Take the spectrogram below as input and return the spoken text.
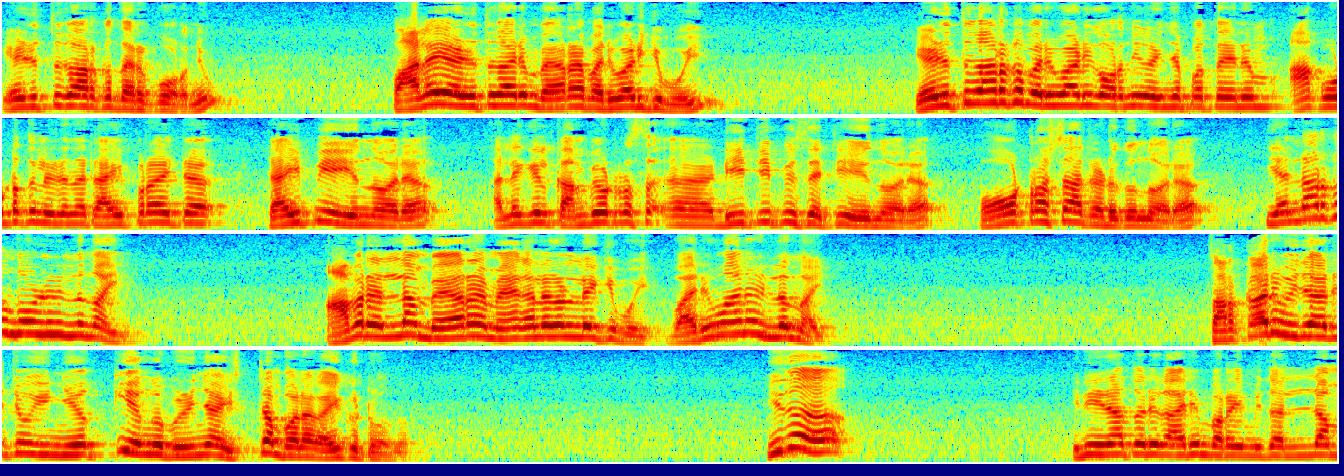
എഴുത്തുകാർക്ക് തിരക്ക് കുറഞ്ഞു. പല എഴുത്തുകാരും വേറെ പരിപാടിക്ക് പോയി. എഴുത്തുകാർക്ക് പരിപാടി കുറഞ്ഞു കഴിഞ്ഞപ്പോഴത്തേനും ആ കൂട്ടത്തിലിരുന്ന ടൈപ്പ് റൈറ്റ് ടൈപ്പ് ചെയ്യുന്നവർ അല്ലെങ്കിൽ computer D T P set ചെയ്യുന്നവർ ഫോട്ടോസ്റ്റാറ്റ് എടുക്കുന്നവർ എല്ലാവർക്കും തൊഴിലില്ലെന്നായി. അവരെല്ലാം വേറെ മേഖലകളിലേക്ക് പോയി. വരുമാനം ഇല്ലെന്നായി. സർക്കാർ വിചാരിച്ചു ഈ ഞെക്കി അങ്ങ് പിഴിഞ്ഞാൽ ഇഷ്ടം പോലെ കൈ കിട്ടുമെന്ന്. ഇത് ഇനി ഇതിനകത്തൊരു കാര്യം പറയും. ഇതെല്ലാം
